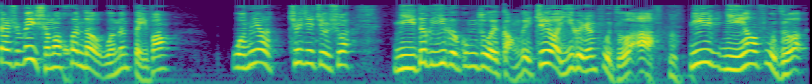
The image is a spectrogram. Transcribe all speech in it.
但是为什么换到我们北方，我们要确切就是说。你的一个工作岗位就要一个人负责啊，你你要负责，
